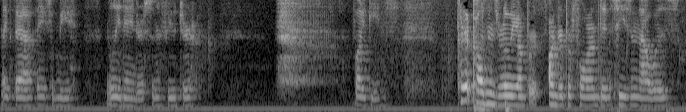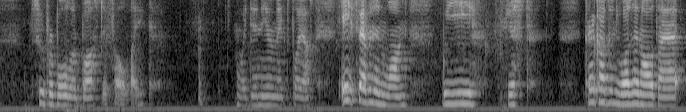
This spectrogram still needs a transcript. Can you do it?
like that, they can be really dangerous in the future. Vikings. Kirk Cousins really under, underperformed in a season that was Super Bowl or bust. It felt like we didn't even make the playoffs. Eight, seven, and one. We just Kirk Cousins wasn't all that.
